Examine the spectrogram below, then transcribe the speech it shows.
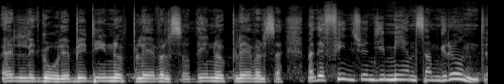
Väldigt god, det blir din upplevelse och din upplevelse. Men det finns ju en gemensam grund.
